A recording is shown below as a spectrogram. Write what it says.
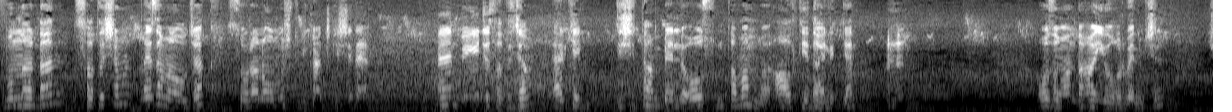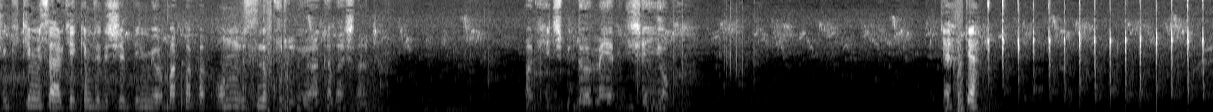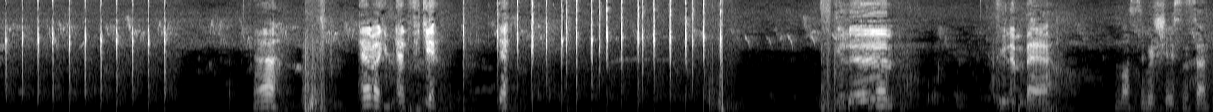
Bunlardan satışım ne zaman olacak? Soran olmuştu birkaç kişi de. Ben büyüyünce satacağım. Erkek dişi tam belli olsun tamam mı? 6-7 aylıkken. o zaman daha iyi olur benim için. Çünkü kimisi erkek kimisi dişi bilmiyorum. Bak bak bak onun üstüne kuruluyor arkadaşlar. Bak hiçbir dövme yetki şey yok. Gel gel. Heh. Gel bakayım gel Fiki. Gel. Gülüm. Gülüm be. Nasıl bir şeysin sen?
